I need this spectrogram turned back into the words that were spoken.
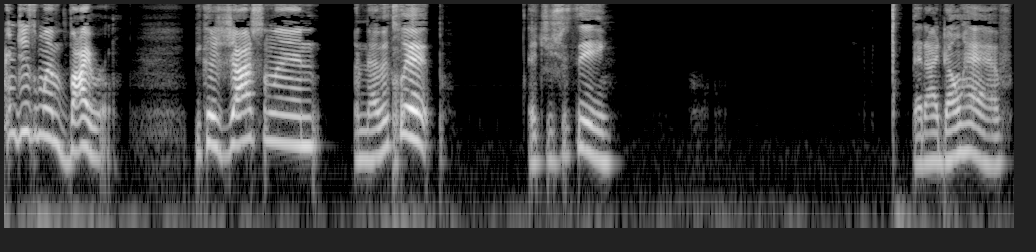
and just went viral. Because Joseline, another clip that you should see that I don't have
